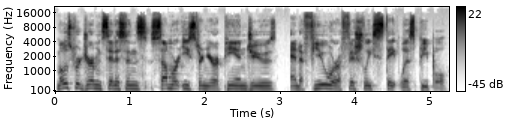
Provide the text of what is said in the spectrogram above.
Most were German citizens, some were Eastern European Jews, and a few were officially stateless people.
